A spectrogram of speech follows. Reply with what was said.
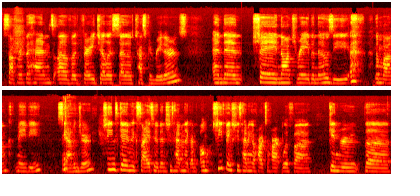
suffer at the hands of a very jealous set of Tusken Raiders. And then Shay, not Ray the Nosy, the monk, maybe, scavenger. she's getting excited and she's having like an, um, she thinks she's having a heart to heart with uh, Ginru, the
